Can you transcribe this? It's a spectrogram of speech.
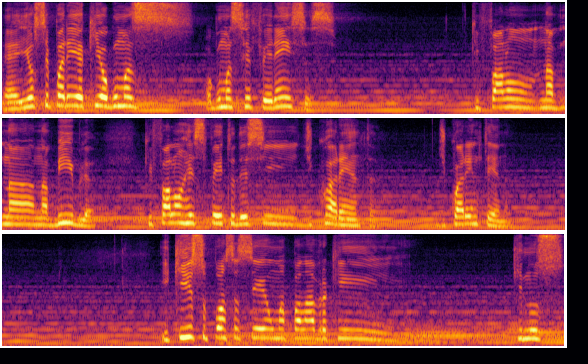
É, eu separei aqui algumas, algumas referências que falam na, na, na Bíblia, que falam a respeito desse de 40, de quarentena. E que isso possa ser uma palavra que, que nos,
